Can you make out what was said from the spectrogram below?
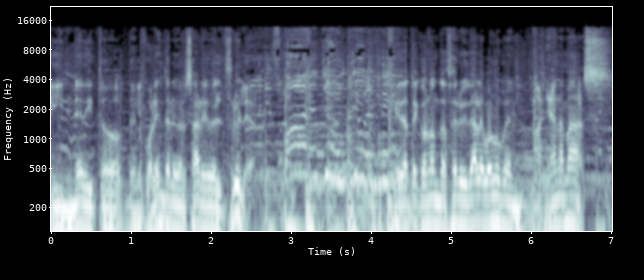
inédito del 40 aniversario del thriller. Quédate con Onda Cero y dale volumen. Mañana más.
